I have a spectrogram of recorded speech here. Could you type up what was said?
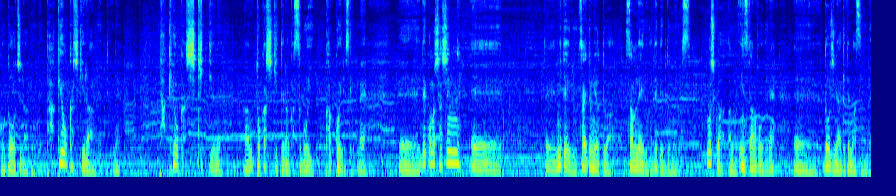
ご当地ラーメンで竹岡式ラーメンっていうね竹岡式っていうねなんとか式ってなんかすごいかっこいいですけどね、えー、でこの写真ね、えーえー、見ているサイトによってはサムネイルが出てると思います。もしくはあのインスタの方でね、え、同時に開けてますんで、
